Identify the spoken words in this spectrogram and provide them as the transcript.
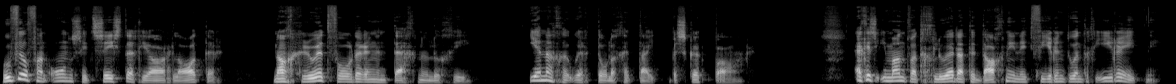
Hoeveel van ons het 60 jaar later na groot vordering in tegnologie enige oortollige tyd beskikbaar? Ek is iemand wat glo dat 'n dag nie net 24 ure het nie.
